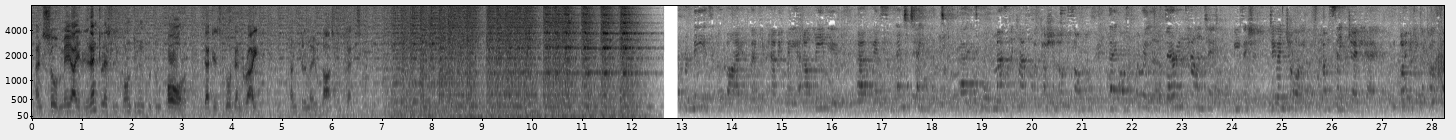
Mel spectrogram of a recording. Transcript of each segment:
And so may I relentlessly continue to do all that is good and right until my last breath. From me, it's a goodbye and thank you for having me. And I'll leave you uh, with some entertainment. Uh, it's called Masterclass Percussion Ensemble. They are three very talented musicians. Do enjoy. Have a safe journey home. Vai, Henrique, calça.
